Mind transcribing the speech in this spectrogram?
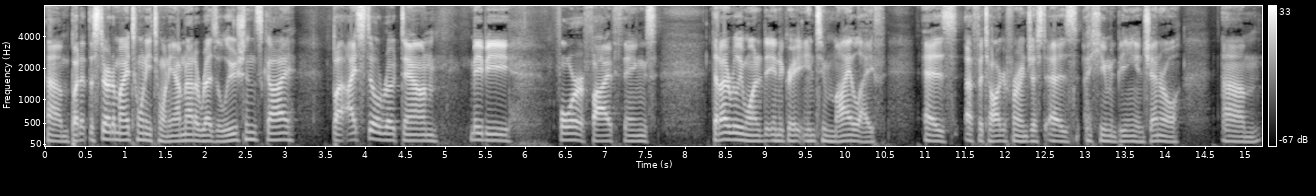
Um, but at the start of my 2020, I'm not a resolutions guy, but I still wrote down maybe four or five things that I really wanted to integrate into my life as a photographer and just as a human being in general. Um,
